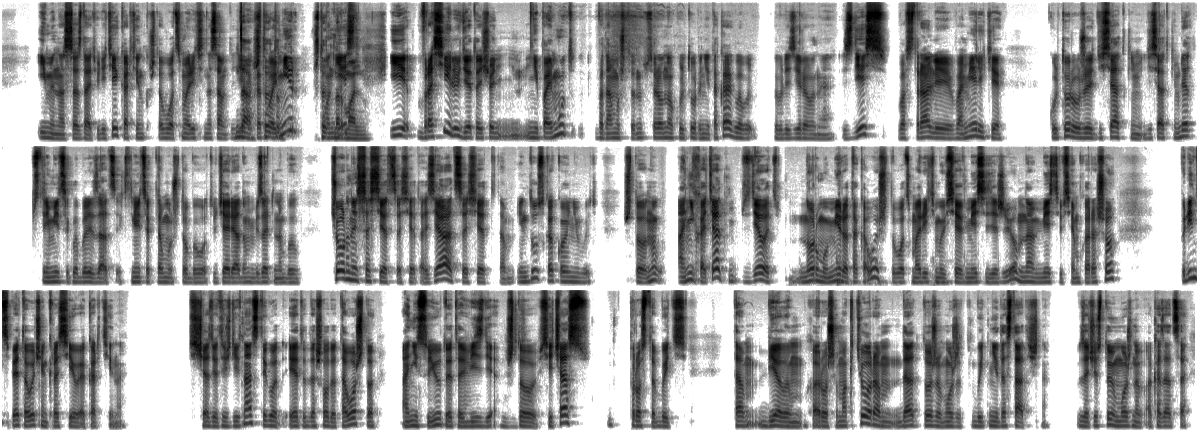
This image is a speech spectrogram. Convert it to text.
именно создать у детей картинку, что вот, смотрите, на самом деле, да, какой это, мир, что он это нормально. есть. И в России люди это еще не поймут, потому что, ну, все равно культура не такая глобализированная. Здесь, в Австралии, в Америке культура уже десятками, десятками лет стремится к глобализации, стремится к тому, чтобы вот у тебя рядом обязательно был черный сосед, сосед азиат, сосед там индус какой-нибудь, что, ну, они хотят сделать норму мира таковой, что вот смотрите, мы все вместе здесь живем, нам вместе всем хорошо. В принципе, это очень красивая картина. Сейчас 2019 год, и это дошло до того, что они суют это везде, что сейчас просто быть там белым хорошим актером, да, тоже может быть недостаточно. Зачастую можно оказаться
